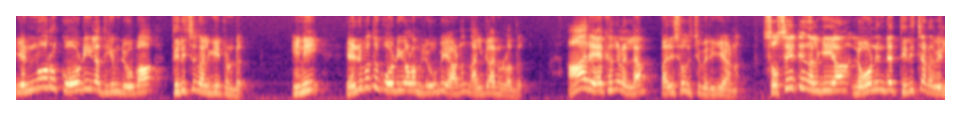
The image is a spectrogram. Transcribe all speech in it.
എണ്ണൂറ് കോടിയിലധികം രൂപ തിരിച്ചു നൽകിയിട്ടുണ്ട്. ഇനി എഴുപത് കോടിയോളം രൂപയാണ് നൽകാനുള്ളത്. ആ രേഖകളെല്ലാം പരിശോധിച്ചു വരികയാണ്. സൊസൈറ്റി നൽകിയ ലോണിന്റെ തിരിച്ചടവിൽ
